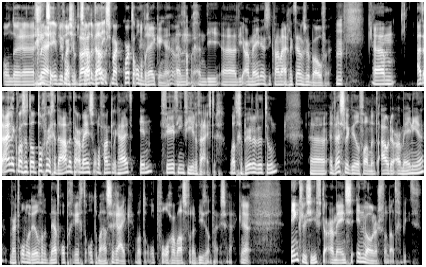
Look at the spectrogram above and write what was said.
onder eh, Griekse Nee, invloed. klopt. Maar ze, het ze waren hadden wel die, telkens maar korte onderbrekingen. Ja, en grappig. en die, eh, die Armeniërs die kwamen eigenlijk telkens weer boven. Hm. Ehm, uiteindelijk was het dan toch weer gedaan met de Armeense onafhankelijkheid in 1454. Wat gebeurde er toen? Eh, het westelijk deel van het oude Armenië werd onderdeel van het net opgerichte Ottomaanse Rijk, wat de opvolger was van het Byzantijnse Rijk ja. inclusief de Armeense inwoners van dat gebied.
